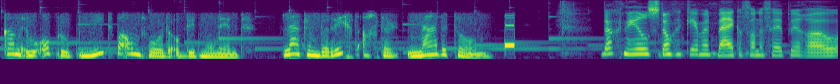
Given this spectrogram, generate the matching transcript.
Kan uw oproep niet beantwoorden op dit moment. Laat een bericht achter na de toon. Dag Niels, nog een keer met Mijke van de VPRO.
